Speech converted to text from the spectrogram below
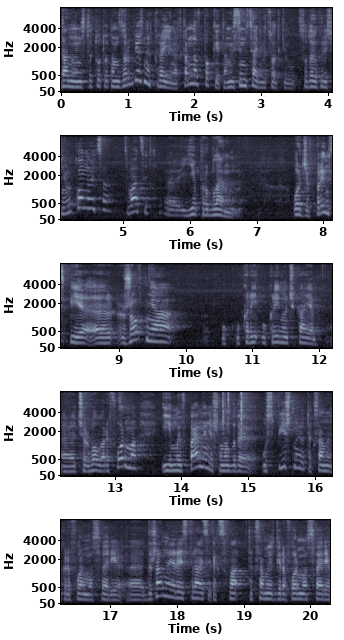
даного інституту там в зарубіжних країнах, там навпаки, там 80% судових рішень виконується, 20% е, є проблемними. Отже, в принципі, е, жовтня Україну чекає е, чергова реформа, і ми впевнені, що вона буде успішною, так само як реформа у сфері е, державної реєстрації, так, само як і реформа у сфері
